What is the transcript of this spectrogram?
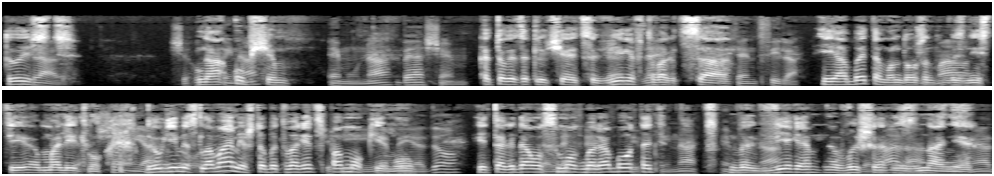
то есть на общем который заключается в вере в Творца. И об этом он должен вознести молитву. Другими словами, чтобы Творец помог ему, и тогда он смог бы работать в вере выше знания.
